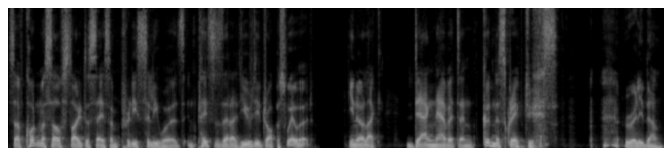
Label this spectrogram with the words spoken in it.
So I've caught myself starting to say some pretty silly words in places that I'd usually drop a swear word. You know, like dang nabbit and goodness grape juice. really dumb.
